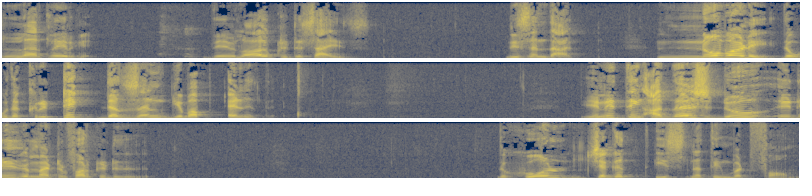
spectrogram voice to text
எல்லாத்துலயும் இருக்கு they will all criticize this and that. Nobody the, the critic doesn't give up anything. Anything others do it is a matter for criticism. The whole jagat is nothing but form.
